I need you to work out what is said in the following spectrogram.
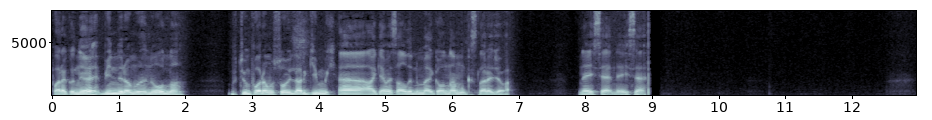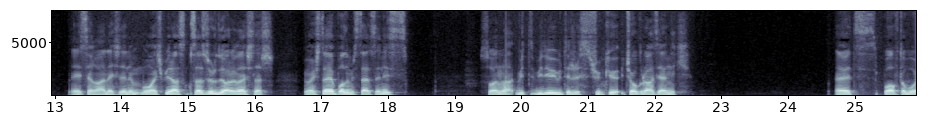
Para ne? Bin lira mı? Ne oldu lan? Bütün paramı soydular gimmick. He hakeme saldırdım belki ondan mı kıslar acaba? Neyse neyse. Neyse kardeşlerim bu maç biraz kısa sürdü arkadaşlar. Bir maç daha yapalım isterseniz. Sonra bit videoyu bitiririz. Çünkü çok rahat yendik. Evet bu hafta boy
